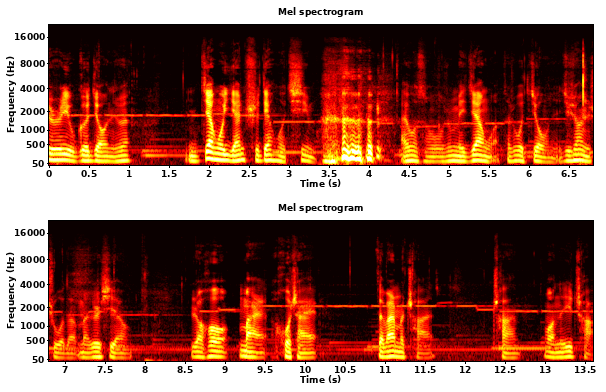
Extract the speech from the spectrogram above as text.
就是有哥教你说，你见过延迟点火器吗？哎我操！我说没见过。他说我教你，就像你说的，买根香，然后买火柴，在外面缠，缠往那一插，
